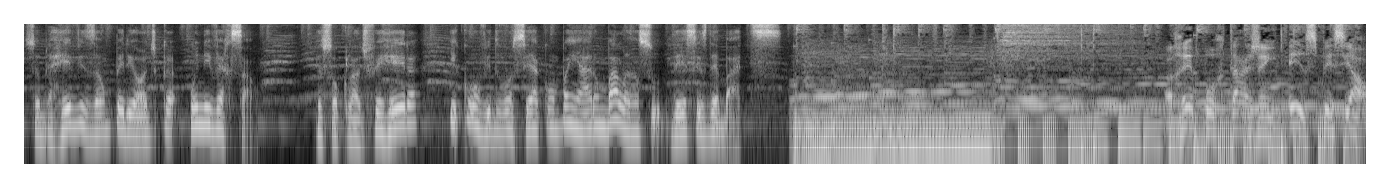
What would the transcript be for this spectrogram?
sobre a revisão periódica universal. Eu sou Cláudio Ferreira e convido você a acompanhar um balanço desses debates. Reportagem especial.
